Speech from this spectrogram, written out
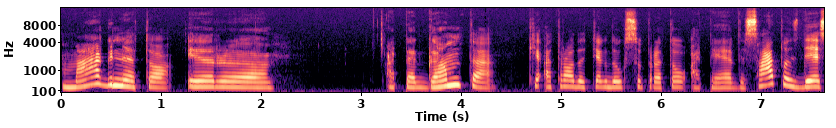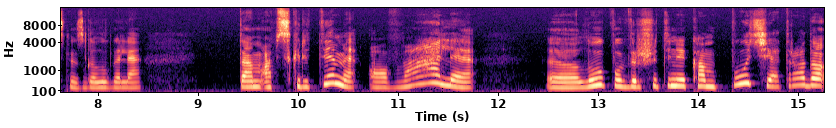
magneto ir e, apie gamtą, atrodo, tiek daug supratau apie visatos dėsnius galų gale, tam apskritime, ovalė, e, lūpų viršutiniai kampučiai, atrodo,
